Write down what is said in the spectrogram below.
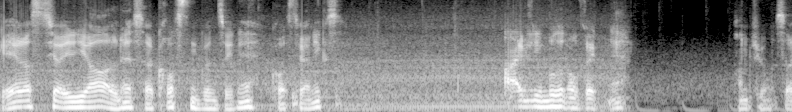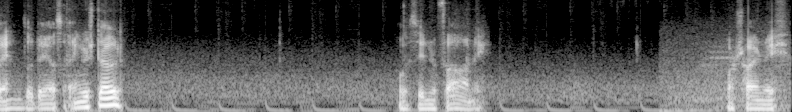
Geras ist ja ideal, ne? Ist ja kostengünstig, ne? Kostet ja nichts. Eigentlich muss er noch weg, ne? Anführungszeichen. So, der ist eingestellt. Wo ist den Fahrer nicht? Wahrscheinlich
